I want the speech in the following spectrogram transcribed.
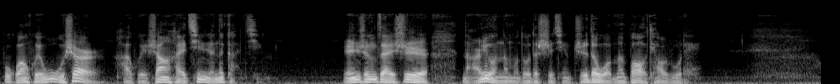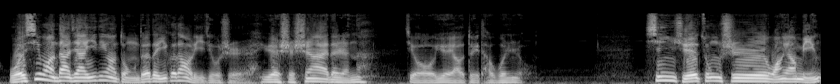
不光会误事儿，还会伤害亲人的感情。人生在世，哪有那么多的事情值得我们暴跳如雷？我希望大家一定要懂得的一个道理就是：越是深爱的人呢，就越要对他温柔。心学宗师王阳明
